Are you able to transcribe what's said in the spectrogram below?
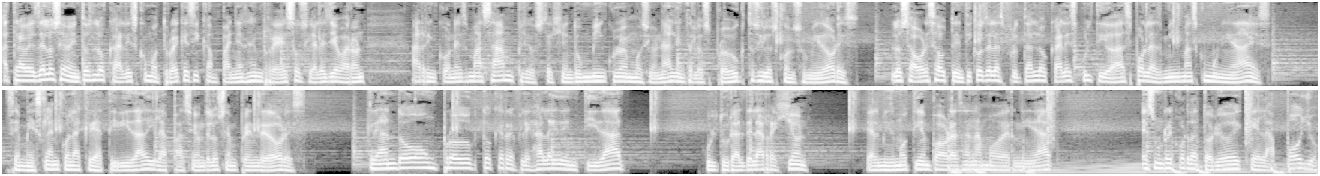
A través de los eventos locales como trueques y campañas en redes sociales llevaron a rincones más amplios, tejiendo un vínculo emocional entre los productos y los consumidores. Los sabores auténticos de las frutas locales cultivadas por las mismas comunidades se mezclan con la creatividad y la pasión de los emprendedores, creando un producto que refleja la identidad cultural de la región y al mismo tiempo abrazan la modernidad. Es un recordatorio de que el apoyo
